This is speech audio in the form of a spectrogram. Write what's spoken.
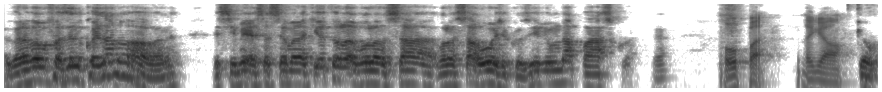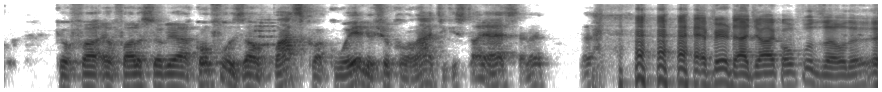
Agora vamos fazendo coisa nova, né? Esse, essa semana aqui eu tô, vou lançar, vou lançar hoje, inclusive, um da Páscoa. Né? Opa, legal. Que eu, que eu, falo, eu falo sobre a confusão Páscoa, coelho, chocolate. Que história é essa, né? é verdade, é uma confusão, né?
